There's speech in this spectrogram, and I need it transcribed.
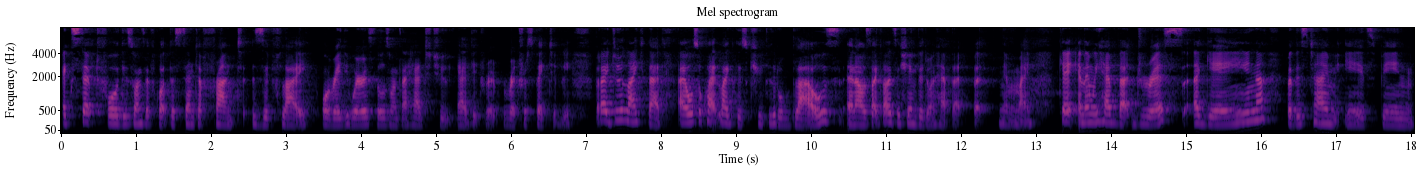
except for these ones I've got the center front zip fly already, whereas those ones I had to add it re retrospectively. But I do like that. I also quite like this cute little blouse, and I was like, oh, it's a shame they don't have that, but never mind. Okay, and then we have that dress again, but this time it's been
